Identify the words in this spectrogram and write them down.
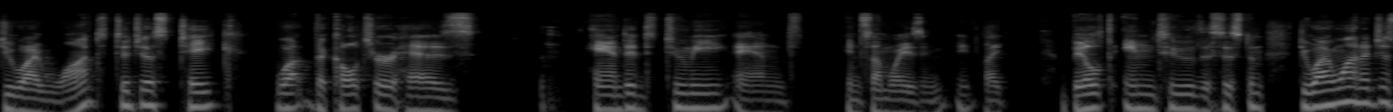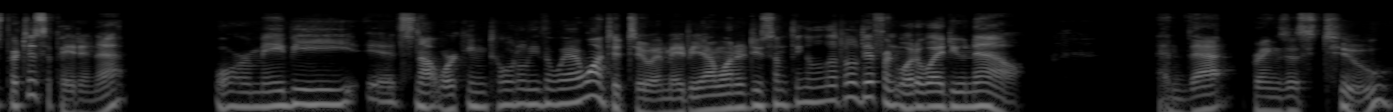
Do I want to just take what the culture has handed to me and in some ways in, like built into the system? Do I want to just participate in that? Or maybe it's not working totally the way I want it to, and maybe I want to do something a little different. What do I do now? And that brings us to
